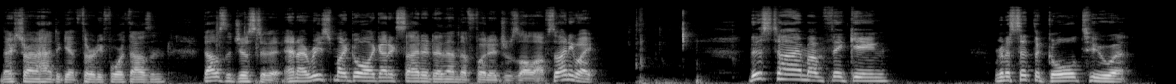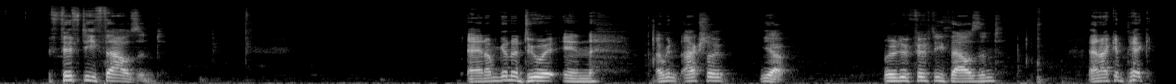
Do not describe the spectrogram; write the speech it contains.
next round I had to get 34,000. That was the gist of it. And I reached my goal, I got excited, and then the footage was all off. So anyway, this time I'm thinking we're going to set the goal to uh, 50,000. And I'm to do it in I'm to actually yeah. I'm to do 50,000 and I can pick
